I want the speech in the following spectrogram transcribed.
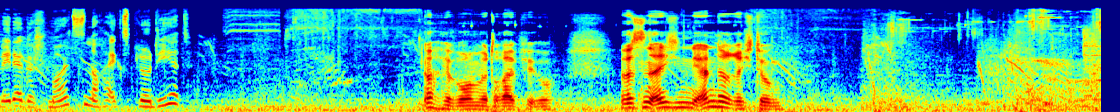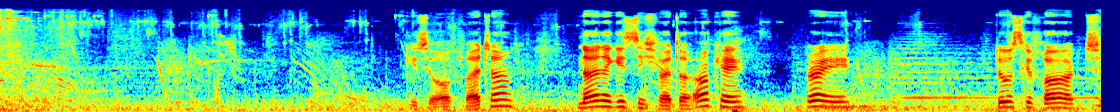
Weder geschmolzen noch explodiert. Ach, hier brauchen wir 3 PO. Was ist denn eigentlich in die andere Richtung? Geht's überhaupt weiter? Nein, da geht's nicht weiter. Okay. Ray. Du bist gefragt.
